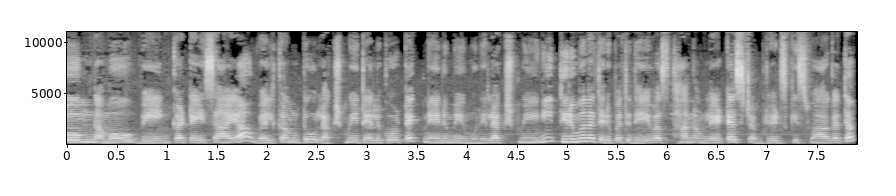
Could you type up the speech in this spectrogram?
ఓం నమో వెంకటేశాయ. Welcome to Lakshmi Telugu tech. నేను మీ మునిలక్ష్మిని. తిరుమల తిరుపతి దేవస్థానం లేటెస్ట్ అప్డేట్స్కి స్వాగతం.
